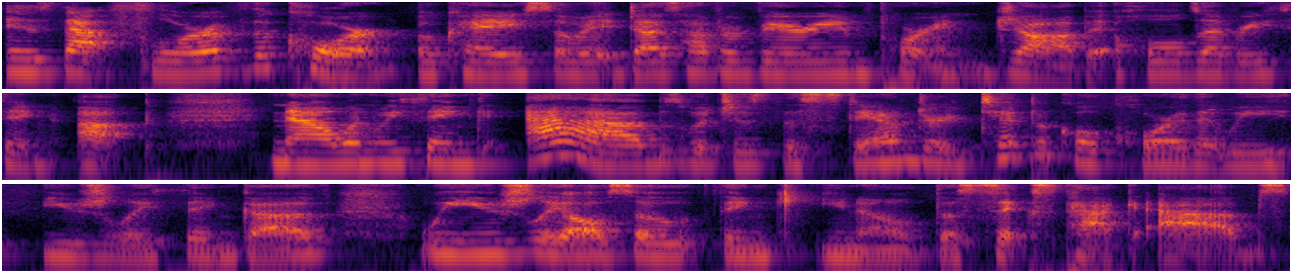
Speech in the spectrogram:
is that floor of the core, okay? So it does have a very important job. It holds everything up. Now, when we think abs, which is the standard typical core that we usually think of, we usually also think, you know, the six pack abs.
